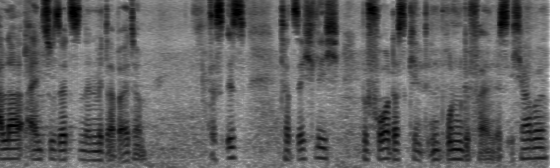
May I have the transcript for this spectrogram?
aller einzusetzenden Mitarbeiter? Das ist tatsächlich, bevor das Kind in den Brunnen gefallen ist. Ich habe,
